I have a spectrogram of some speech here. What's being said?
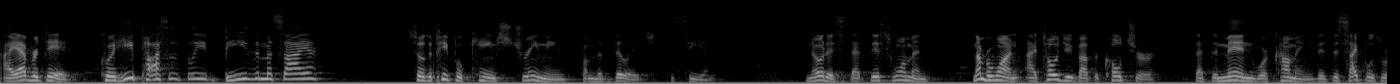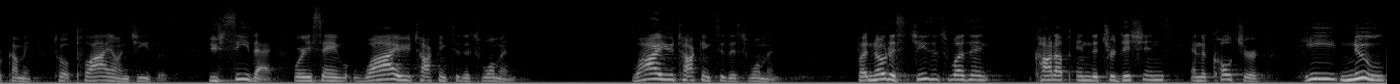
I ever did. Could he possibly be the Messiah? So the people came streaming from the village to see him. Notice that this woman, number one, I told you about the culture that the men were coming, the disciples were coming to apply on Jesus. You see that where he's saying, Why are you talking to this woman? Why are you talking to this woman? But notice, Jesus wasn't caught up in the traditions and the culture. He knew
